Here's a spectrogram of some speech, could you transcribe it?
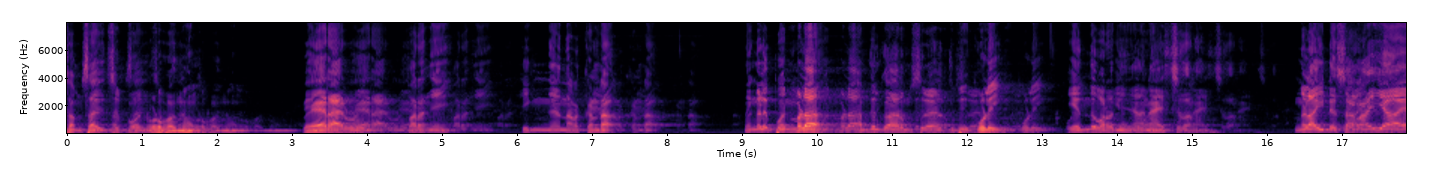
സംസാരിച്ചപ്പോൾ എന്നോട് പറഞ്ഞു വേറെ ആരോട് പറഞ്ഞ് ഇങ്ങനെ നടക്കണ്ട. നിങ്ങൾ പൊന്മള അബ്ദുൽ കാറും മുസ്ലാത്ത് പോയി. കൊളി കൊളി. എന്ന് പറഞ്ഞ് ഞാൻ അയച്ചതാണ്. നിങ്ങൾ അതിന്റെ സറായിയായ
